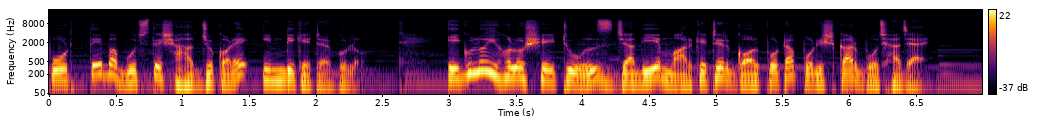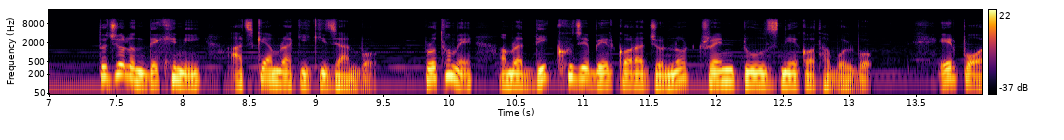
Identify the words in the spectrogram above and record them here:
পড়তে বা বুঝতে সাহায্য করে ইন্ডিকেটরগুলো এগুলোই হলো সেই টুলস যা দিয়ে মার্কেটের গল্পটা পরিষ্কার বোঝা যায়। তো চলুন দেখে নিই, আজকে আমরা কি কি জানব। প্রথমে আমরা দিক খুঁজে বের করার জন্য ট্রেন্ড টুলস নিয়ে কথা বলব। এরপর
